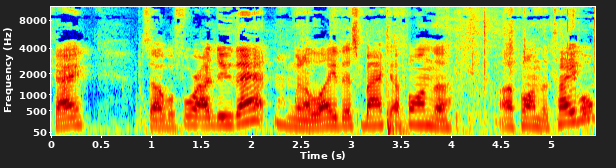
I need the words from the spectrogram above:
okay? So before I do that, I'm going to lay this back up on the up on the table.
